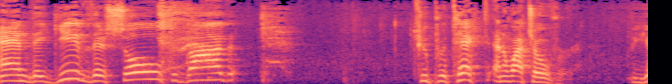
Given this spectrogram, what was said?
And they give their soul to God to protect and watch over. This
